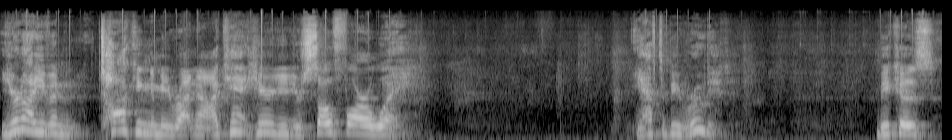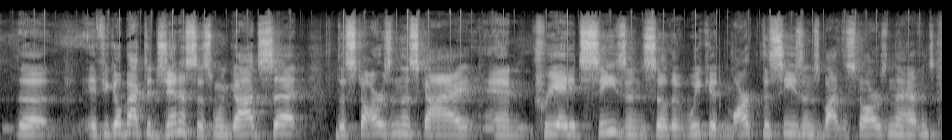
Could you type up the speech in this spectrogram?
you're not even talking to me right now. I can't hear you. You're so far away. You have to be rooted. Because the, if you go back to Genesis, when God set the stars in the sky and created seasons so that we could mark the seasons by the stars in the heavens.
